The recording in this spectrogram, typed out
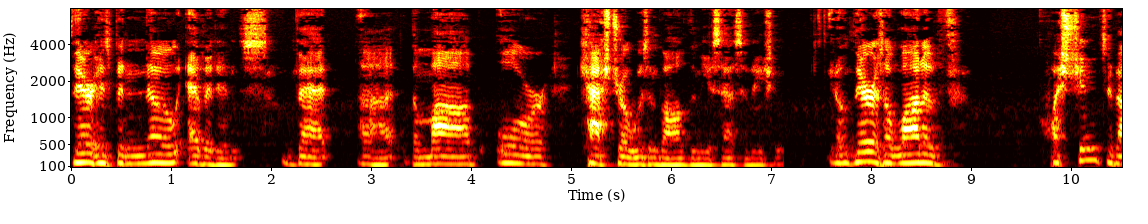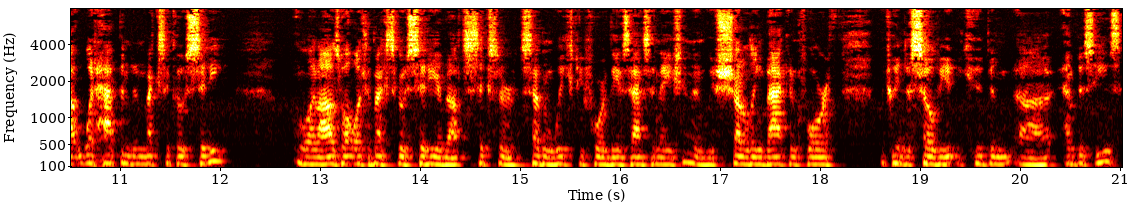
there has been no evidence that uh, the mob or Castro was involved in the assassination. You know, there is a lot of questions about what happened in Mexico City when Oswald went to Mexico City about six or seven weeks before the assassination and was shuttling back and forth between the Soviet and Cuban uh, embassies.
